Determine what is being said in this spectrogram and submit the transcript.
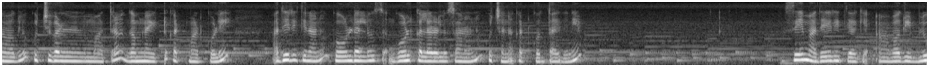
ಯಾವಾಗಲೂ ಕುಚ್ಚುಗಳನ್ನ ಮಾತ್ರ ಗಮನ ಇಟ್ಟು ಕಟ್ ಮಾಡ್ಕೊಳ್ಳಿ. ಅದೇ ರೀತಿ ನಾನು ಗೋಲ್ಡಲ್ಲೂ ಗೋಲ್ಡ್ ಕಲರಲ್ಲೂ ಸಹ ನಾನು ಕುಚ್ಚನ್ನು ಕಟ್ಕೊತಾ ಇದ್ದೀನಿ. ಸೇಮ್ ಅದೇ ರೀತಿಯಾಗಿ, ಆವಾಗಲೂ ಬ್ಲೂ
